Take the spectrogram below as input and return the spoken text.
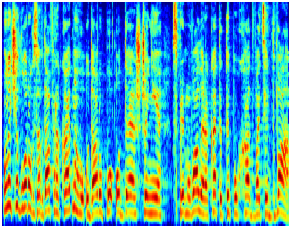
Уночі ворог завдав ракетного удару по Одещині. Спрямували ракети типу Х-22.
